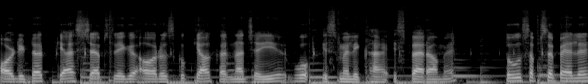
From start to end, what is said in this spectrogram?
ऑडिटर क्या स्टेप्स लेगा और उसको क्या करना चाहिए, वो इसमें लिखा है, इस पैरा में। तो सबसे पहले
